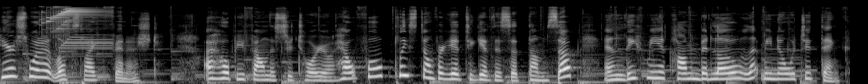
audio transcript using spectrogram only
Here's what it looks like finished. I hope you found this tutorial helpful. Please don't forget to give this a thumbs up and leave me a comment below. Let me know what you think.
